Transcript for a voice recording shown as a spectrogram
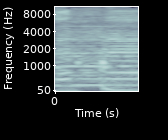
that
